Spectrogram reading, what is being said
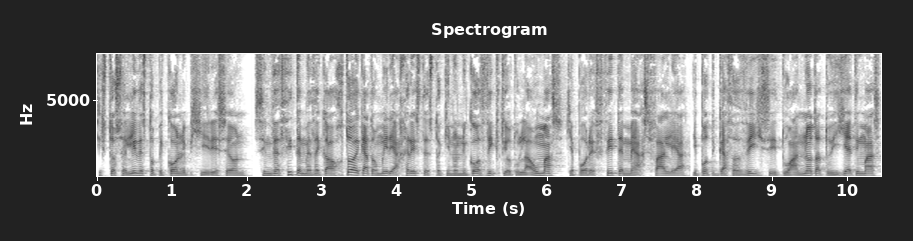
ιστοσελίδες τοπικών επιχειρήσεων, συνδεθείτε με 18 εκατομμύρια χρήστες στο κοινωνικό δίκτυο του λαού μας και πορευθείτε με ασφάλεια υπό την καθοδήγηση του ανώτατου ηγέτη μας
